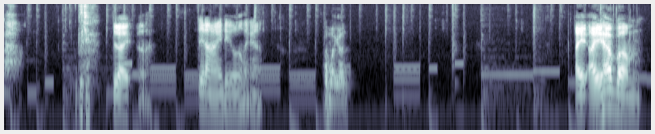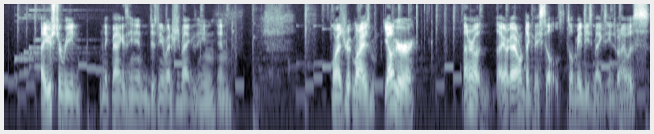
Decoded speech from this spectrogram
Did I? Uh, did I do that? oh my god. I I have um. I used to read Nick magazine and Disney Adventures magazine, and when I was when I was younger, I don't know. I, I don't think they still still made these magazines when I was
